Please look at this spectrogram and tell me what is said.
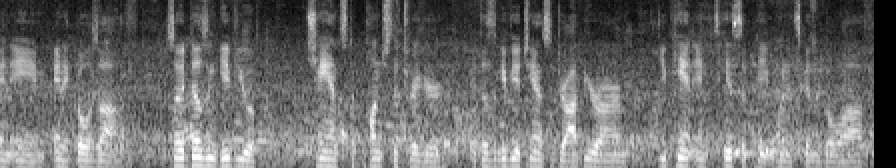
and aim, and it goes off. So it doesn't give you a chance to punch the trigger. It doesn't give you a chance to drop your arm. You can't anticipate when it's going to go off.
